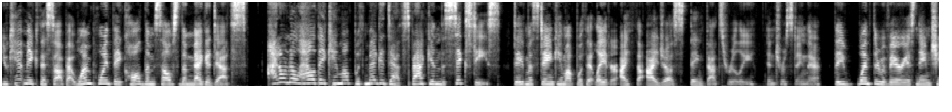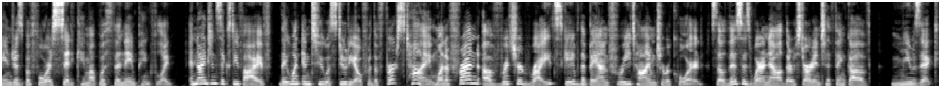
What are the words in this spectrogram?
you can't make this up. At one point, they called themselves the Megadeths. I don't know how they came up with Megadeths back in the 60s. Dave Mustaine came up with it later. I th- I just think that's really interesting there. They went through various name changes before Syd came up with the name Pink Floyd. In 1965, they went into a studio for the first time when a friend of Richard Wright's gave the band free time to record. So, this is where now they're starting to think of music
